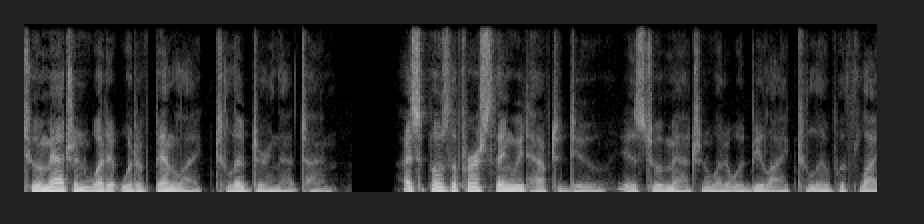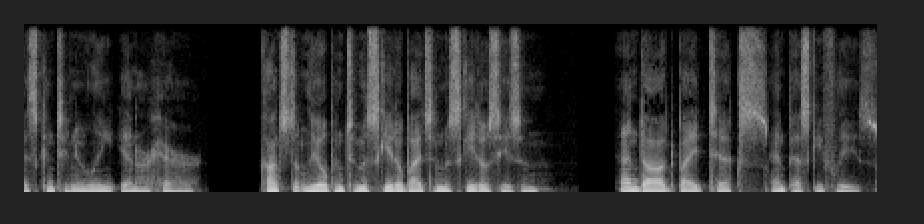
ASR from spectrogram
To imagine what it would have been like to live during that time, I suppose the first thing we'd have to do is to imagine what it would be like to live with lice continually in our hair, constantly open to mosquito bites in mosquito season, and dogged by ticks and pesky fleas.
